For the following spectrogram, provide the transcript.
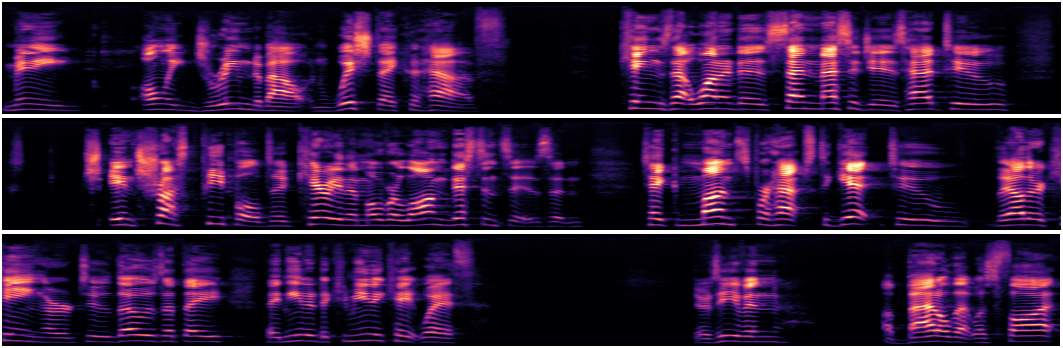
many only dreamed about and wished they could have. Kings that wanted to send messages had to entrust people to carry them over long distances and take months perhaps to get to the other king or to those that they, they needed to communicate with. There's even a battle that was fought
